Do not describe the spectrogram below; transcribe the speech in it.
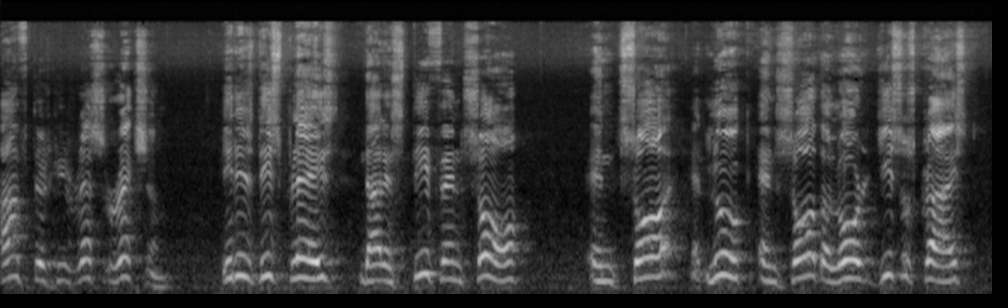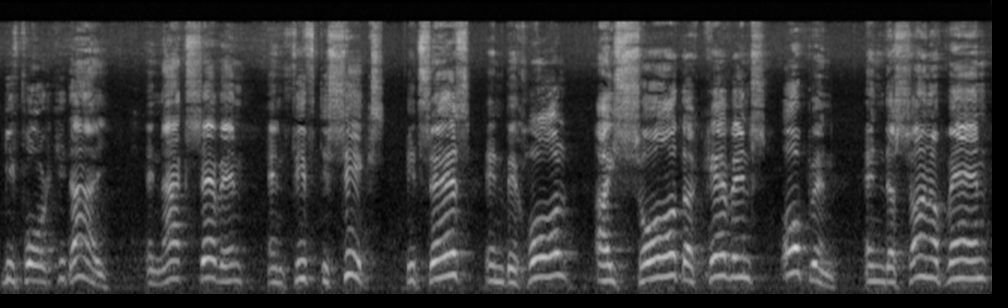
after his resurrection. It is this place that Stephen saw and saw look and saw the Lord Jesus Christ before he died. In Acts 7 and 56, it says, And behold, I saw the heavens open, and the Son of Man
